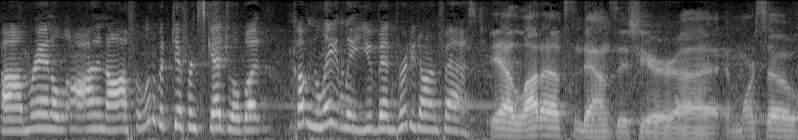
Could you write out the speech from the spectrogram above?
um, ran on and off, a little bit different schedule, but come lately, you've been pretty darn fast. Yeah, a lot of ups and downs this year, uh, and more so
